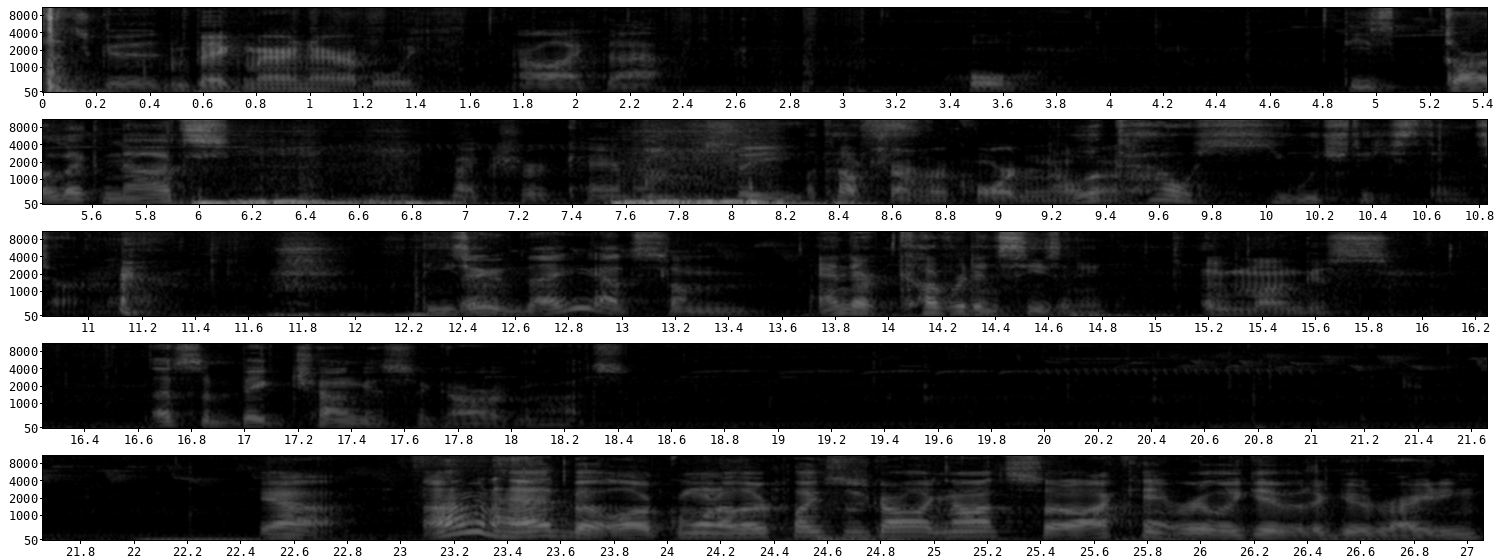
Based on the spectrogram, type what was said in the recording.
That's good. Big marinara boy. I like that. Oh, These garlic knots. Make sure camera can see. Look how I'm sure I'm recording. Hold look on. how huge these things are, man. These are, Dude, they got some. and they're covered in seasoning. Humongous. That's a big chungus of garlic knots. Yeah, I haven't had but like one other place's garlic knots, so I can't really give it a good rating.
